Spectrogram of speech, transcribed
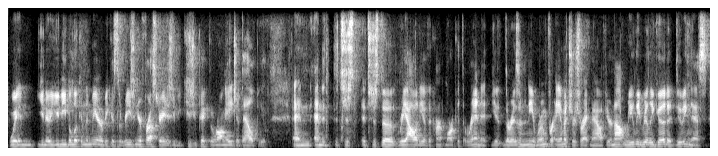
when you know you need to look in the mirror because the reason you're frustrated is because you picked the wrong agent to help you and and it's just it's just the reality of the current market that we're in. It you, there isn't any room for amateurs right now. If you're not really really good at doing this,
